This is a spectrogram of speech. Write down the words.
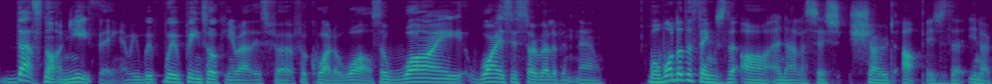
That's not a new thing. I mean, we've we've been talking about this for for quite a while. So why why is this so relevant now? Well, one of the things that our analysis showed up is that you know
